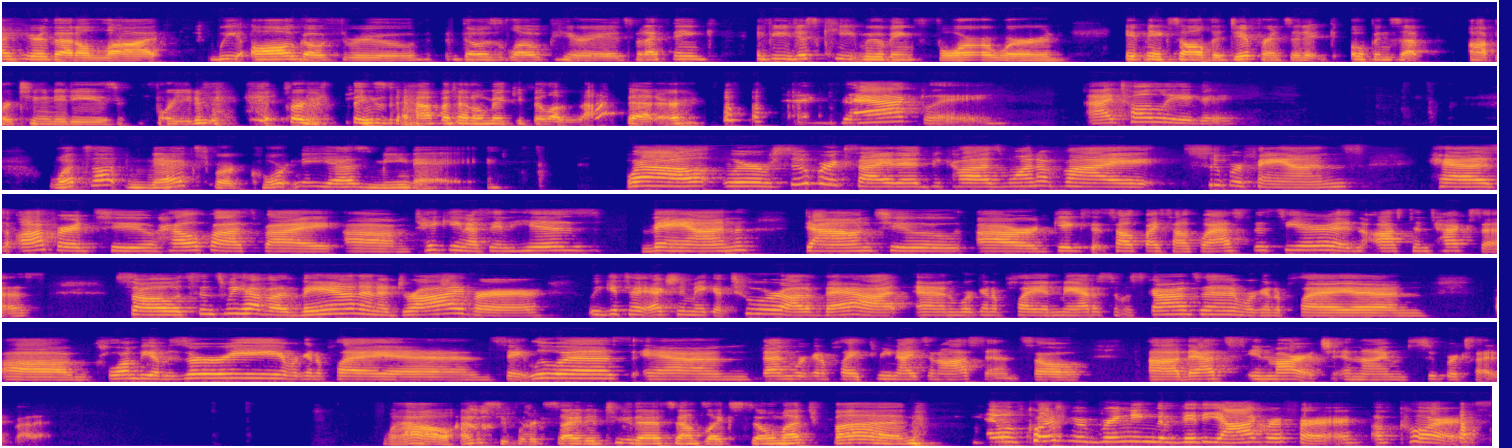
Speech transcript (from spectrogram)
I hear that a lot. We all go through those low periods, but I think if you just keep moving forward, it makes all the difference and it opens up opportunities for you to for things to happen that'll make you feel a lot better. exactly. I totally agree. What's up next for Courtney Yasmineh? Well, we're super excited because one of my super fans has offered to help us by um, taking us in his van down to our gigs at South by Southwest this year in Austin, Texas. So since we have a van and a driver, we get to actually make a tour out of that, and we're going to play in Madison, Wisconsin. We're going to play in um, Columbia, Missouri. We're going to play in St. Louis, and then we're going to play three nights in Austin. So uh, that's in March, and I'm super excited about it. Wow, I'm super excited too. That sounds like so much fun. And of course, we're bringing the videographer, of course.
